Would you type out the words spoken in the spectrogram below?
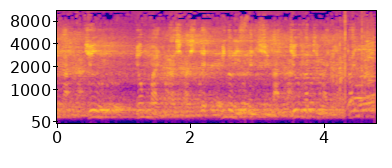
手が14枚出しまして、緑選手が18枚。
